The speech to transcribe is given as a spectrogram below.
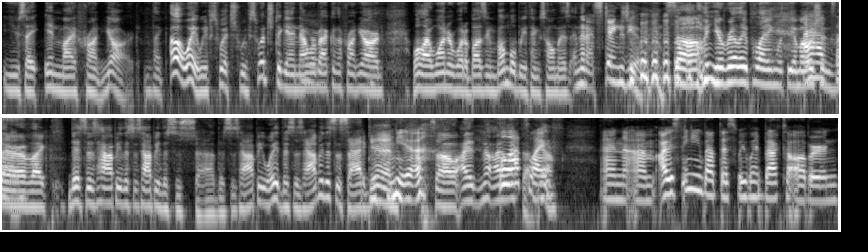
you say in my front yard. And think, oh wait, we've switched. We've switched again. Now we're back in the front yard. Well, I wonder what a buzzing bumblebee thinks home is, and then it stings you. so you're really playing with the emotions there of like, this is happy, this is happy, this is sad, this is happy. Wait, this is happy, this is sad again. yeah So I no, I well, like that's that. life. yeah. And um, I was thinking about this. We went back to Auburn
